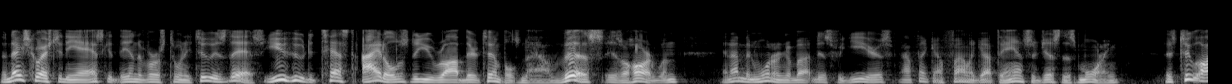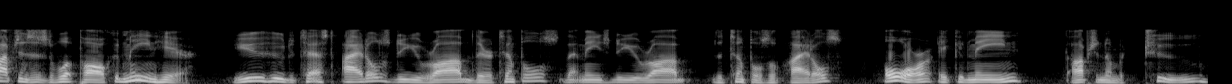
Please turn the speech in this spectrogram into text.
The next question he asks at the end of verse 22 is this You who detest idols, do you rob their temples? Now, this is a hard one, and I've been wondering about this for years. I think I finally got the answer just this morning. There's two options as to what Paul could mean here. You who detest idols, do you rob their temples? That means, do you rob the temples of idols? Or it could mean, option number two,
